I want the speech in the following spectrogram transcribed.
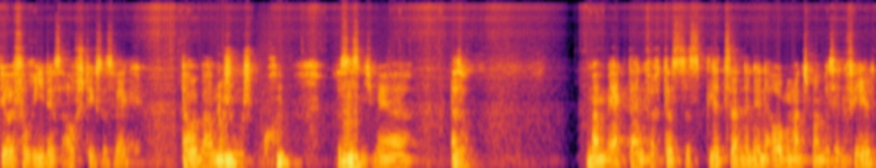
die Euphorie des Aufstiegs ist weg. Darüber haben wir mhm. schon gesprochen. Es ist mhm. nicht mehr, also man merkt einfach, dass das Glitzern in den Augen manchmal ein bisschen fehlt,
